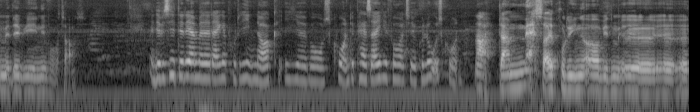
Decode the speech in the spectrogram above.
med det, vi egentlig foretager os. Men det vil sige, at det der med, at der ikke er protein nok i øh, vores korn, det passer ikke i forhold til økologisk korn? Nej, der er masser af proteiner og, vitamin, øh, øh,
